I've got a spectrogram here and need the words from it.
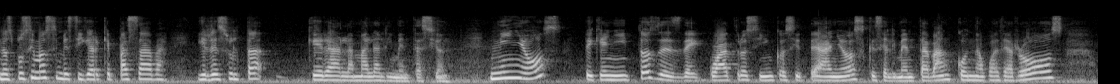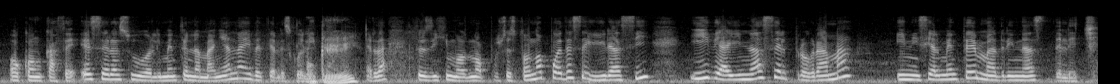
Nos pusimos a investigar qué pasaba y resulta que era la mala alimentación. Niños pequeñitos desde 4, 5, 7 años que se alimentaban con agua de arroz o con café. Ese era su alimento en la mañana y vete a la escuela. ¿Verdad? Entonces dijimos, no, pues esto no puede seguir así. Y de ahí nace el programa, inicialmente Madrinas de Leche.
